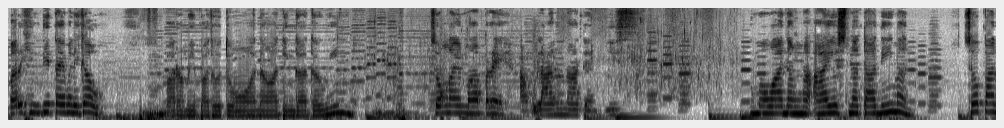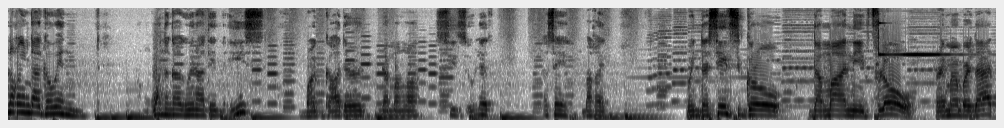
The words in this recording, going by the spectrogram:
para hindi tayo maligaw. Para may patutunguhan ng ating gagawin. So ngayon mga pre, ang plano natin is gumawa ng maayos na taniman. So, paano kayong gagawin? Ang unang gagawin natin is mag-gather ng mga seeds ulit. Kasi, bakit? When the seeds grow, the money flow. Remember that?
